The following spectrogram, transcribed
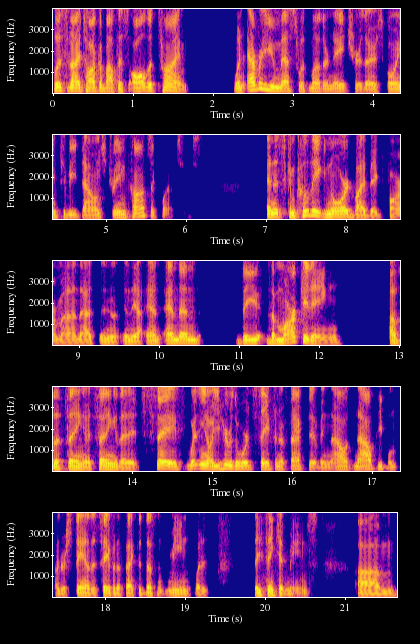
bliss and i talk about this all the time whenever you mess with mother nature there's going to be downstream consequences and it's completely ignored by big pharma and that in, in the and and then the the marketing of the thing it's saying that it's safe when you know you hear the word safe and effective and now now people understand that safe and effective doesn't mean what it, they think it means. Um,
